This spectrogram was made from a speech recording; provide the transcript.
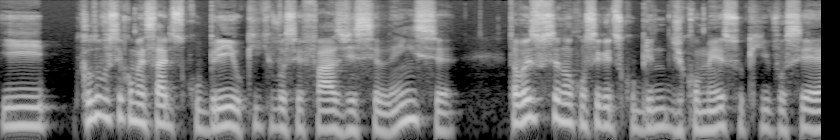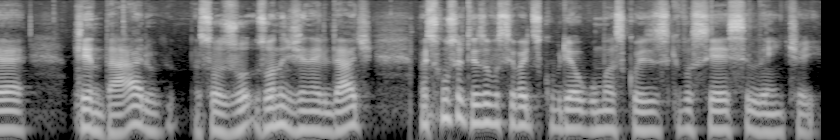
E quando você começar a descobrir o que, que você faz de excelência, Talvez você não consiga descobrir de começo que você é lendário, na sua zona de genialidade, mas com certeza você vai descobrir algumas coisas que você é excelente aí.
